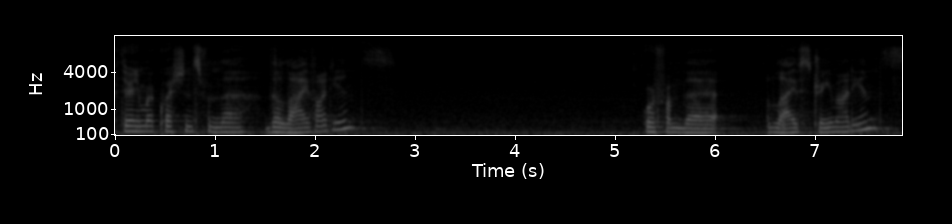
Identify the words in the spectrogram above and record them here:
Are there any more questions from the, the live audience? Or from the live stream audience?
